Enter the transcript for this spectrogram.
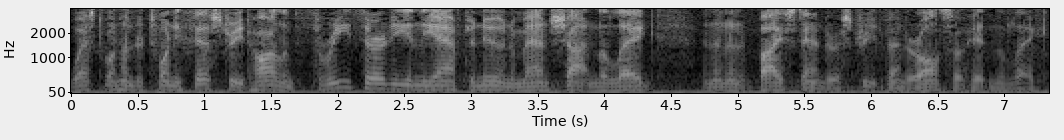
West 125th Street, Harlem, 3:30 in the afternoon. A man shot in the leg, and then a bystander, a street vendor, also hit in the leg.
